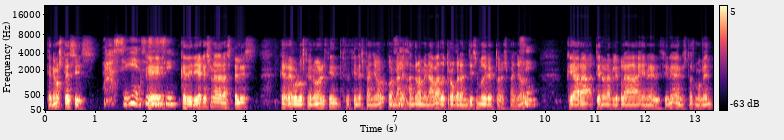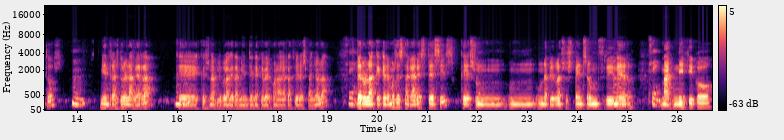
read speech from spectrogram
Tenemos Tesis, Ah, sí, sí, que, sí, sí, sí. que diría que es una de las pelis que revolucionó el cin- el cine, español con Sí. Alejandro Amenábar, otro grandísimo director español, Sí. Que ahora tiene una película en el cine en estos momentos, Mm, Mientras dure la guerra, que, que es una película que también tiene que ver con la Guerra Civil Española. sí. Pero la que queremos destacar es Tesis, que es Sí. un- un- una película suspense, un thriller Sí, magnífico,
